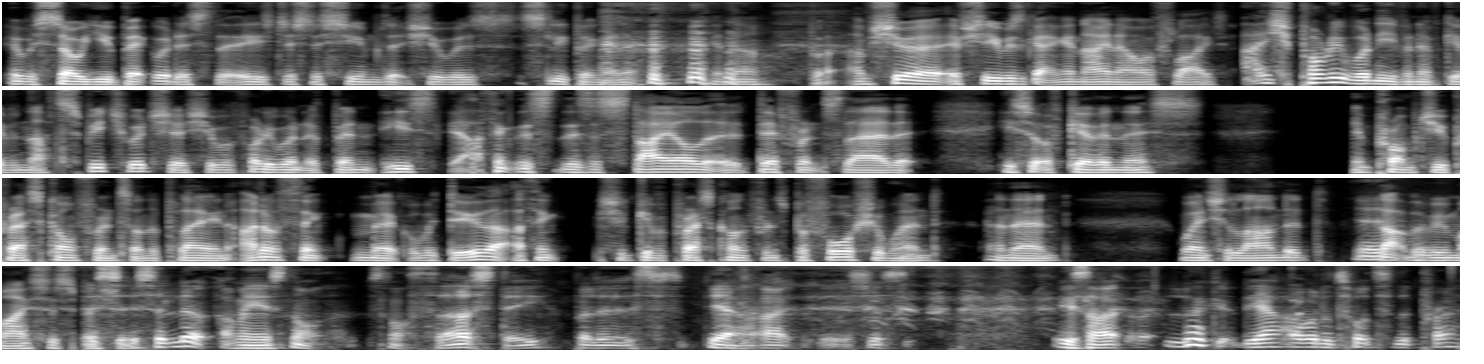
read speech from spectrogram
it was so ubiquitous that he's just assumed that she was sleeping in it, you know. but I'm sure if she was getting a nine-hour flight, I she probably wouldn't even have given that speech, would she? She would probably wouldn't have been. He's. I think there's there's a style a difference there that he's sort of given this impromptu press conference on the plane. I don't think Merkel would do that. I think she'd give a press conference before she went, and then when she landed, yeah, that would be my suspicion. It's, it's a look. I mean, it's not it's not thirsty, but it's yeah. I, it's just. He's like, look, yeah, I want to talk to the press.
